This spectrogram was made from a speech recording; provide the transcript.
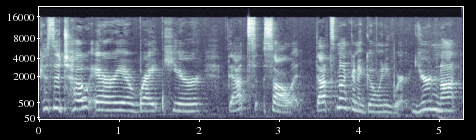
Because the toe area right here, that's solid. That's not gonna go anywhere. You're not,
